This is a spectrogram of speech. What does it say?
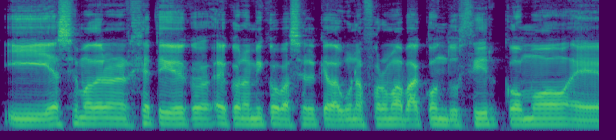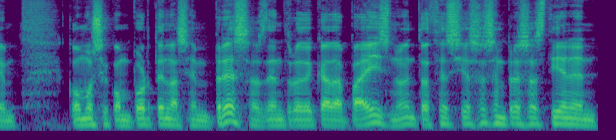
y ese modelo energético y económico va a ser el que de alguna forma va a conducir cómo, eh, cómo se comporten las empresas dentro de cada país. ¿no? Entonces, si esas empresas tienen tienen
